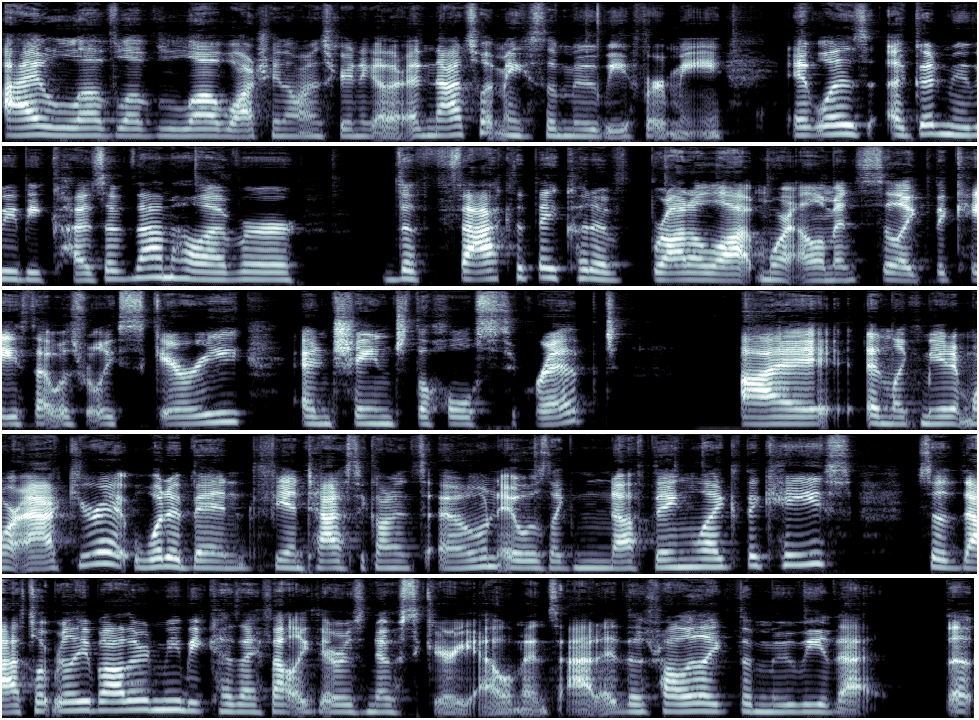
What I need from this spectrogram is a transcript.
I love love love watching them on screen together and that's what makes the movie for me. It was a good movie because of them. However, the fact that they could have brought a lot more elements to like the case that was really scary and changed the whole script I and like made it more accurate would have been fantastic on its own. It was like nothing like the case. So that's what really bothered me because I felt like there was no scary elements added. There's probably like the movie that the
